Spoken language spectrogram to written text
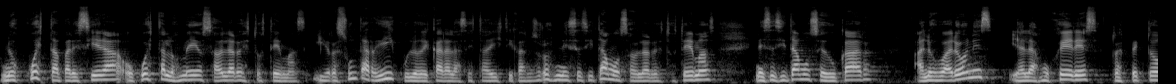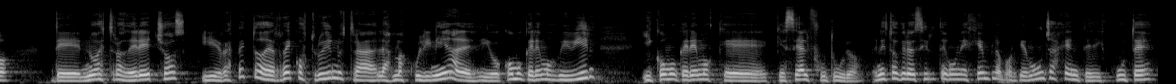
nos cuesta, pareciera, o cuesta a los medios hablar de estos temas y resulta ridículo de cara a las estadísticas. Nosotros necesitamos hablar de estos temas, necesitamos educar a los varones y a las mujeres respecto de nuestros derechos y respecto de reconstruir nuestras, las masculinidades, digo, cómo queremos vivir y cómo queremos que, sea el futuro. En esto quiero decirte un ejemplo porque mucha gente discute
